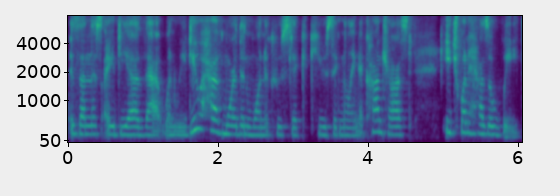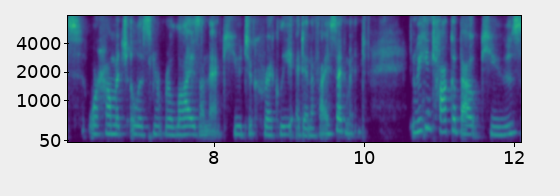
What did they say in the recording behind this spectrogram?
is then this idea that when we do have more than one acoustic cue signaling a contrast, each one has a weight or how much a listener relies on that cue to correctly identify a segment. And we can talk about cues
